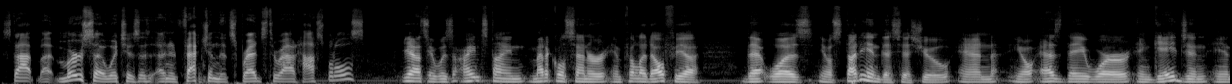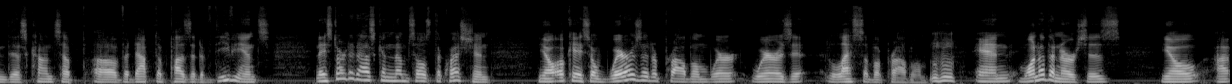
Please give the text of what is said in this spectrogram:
stop uh, MRSA, which is a, an infection that spreads throughout hospitals. Yes, it was Einstein Medical Center in Philadelphia that was, you know, studying this issue and, you know, as they were engaging in this concept of adaptive positive deviance, they started asking themselves the question, you know, okay, so where is it a problem? Where where is it less of a problem? And one of the nurses, you know, uh,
